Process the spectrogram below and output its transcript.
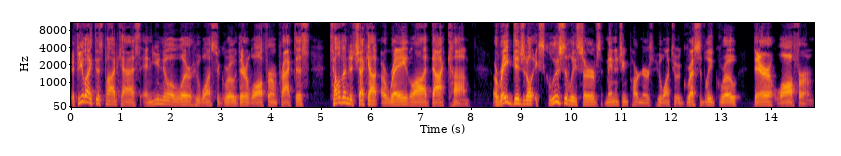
If you like this podcast and you know a lawyer who wants to grow their law firm practice, tell them to check out arraylaw.com. Array Digital exclusively serves managing partners who want to aggressively grow their law firm.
